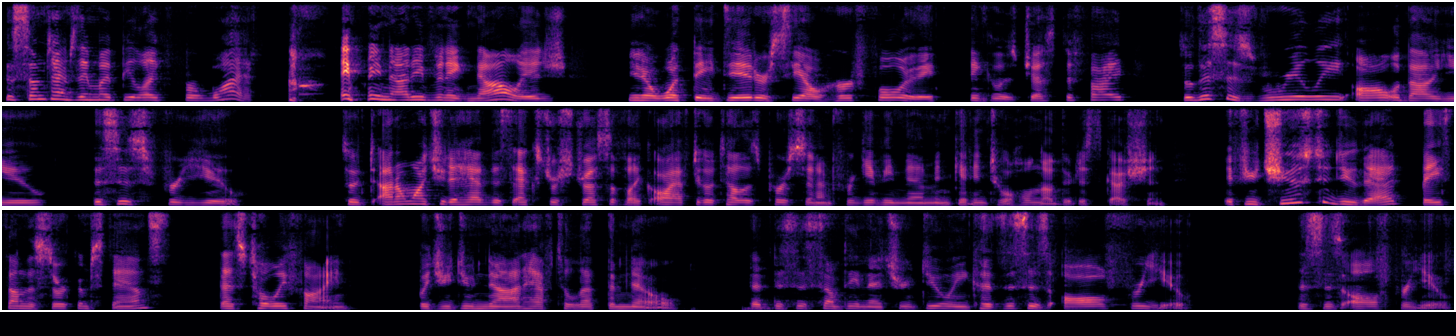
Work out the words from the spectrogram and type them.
Because sometimes they might be like, For what? they may not even acknowledge, you know, what they did or see how hurtful or they think it was justified. So this is really all about you. This is for you. So I don't want you to have this extra stress of like, oh, I have to go tell this person I'm forgiving them and get into a whole nother discussion. If you choose to do that based on the circumstance, that's totally fine. But you do not have to let them know that this is something that you're doing because this is all for you. This is all for you.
